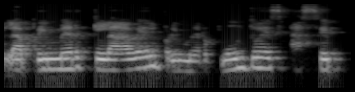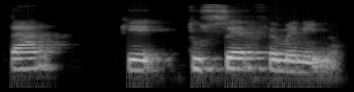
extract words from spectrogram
la primer clave, el primer punto es aceptar que tu ser femenino,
